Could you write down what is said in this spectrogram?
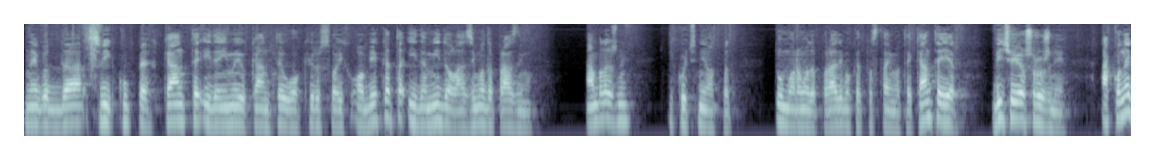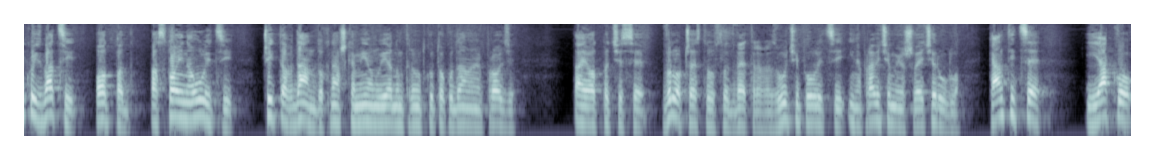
nego da svi kupe kante i da imaju kante u okviru svojih objekata i da mi dolazimo da praznimo ambalažni i kućni otpad. Tu moramo da poradimo kad postavimo te kante, jer bit će još ružnije. Ako neko izbaci otpad pa stoji na ulici čitav dan dok naš kamion u jednom trenutku toku dana ne prođe, taj otpad će se vrlo često usled vetra razvući po ulici i napravit ćemo još veće ruglo. Kantice, iako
